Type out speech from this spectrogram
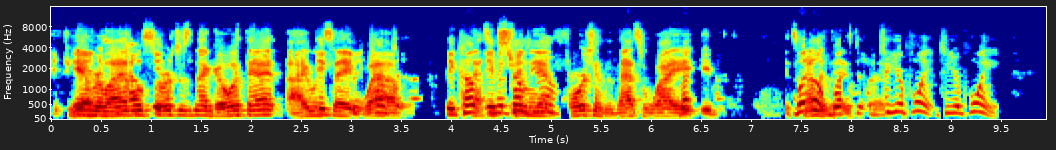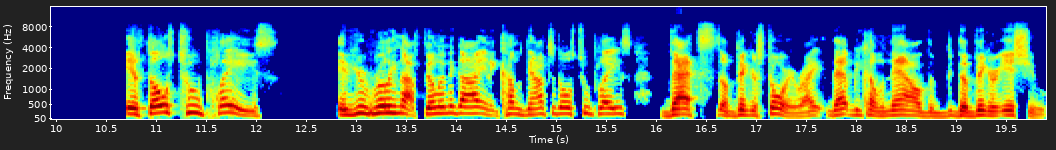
If you and have reliable sources it, that go with that, I would it, say, wow, comes, it comes. That's extremely it comes unfortunate that that's why like, it. It's but no, but, this, but to your point, to your point, if those two plays if you're really not feeling the guy and it comes down to those two plays, that's a bigger story, right? That becomes now the the bigger issue.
